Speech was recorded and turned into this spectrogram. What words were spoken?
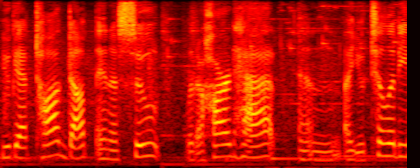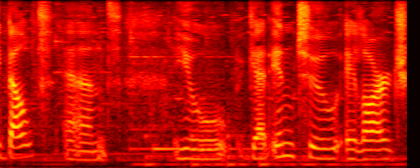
You get togged up in a suit with a hard hat and a utility belt, and you get into a large,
